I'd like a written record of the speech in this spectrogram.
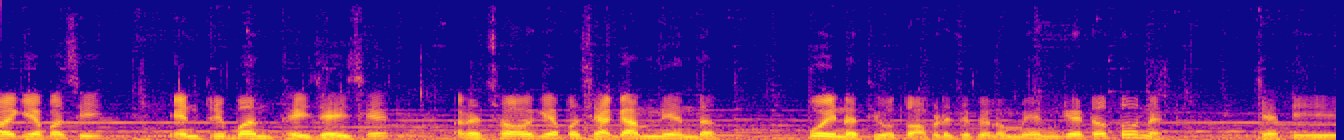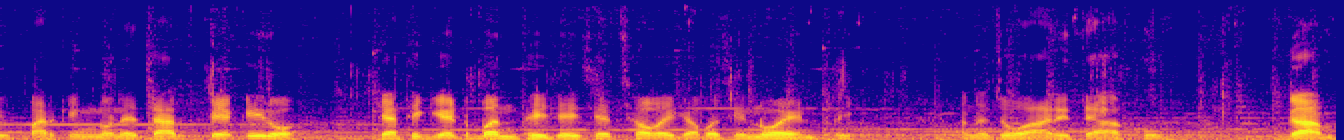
વાગ્યા પછી એન્ટ્રી બંધ થઈ જાય છે. અને છ વાગ્યા પછી આ ગામની અંદર કોઈ નથી હોતું. આપણે જે પેલો મેઇન ગેટ હતો ને, ત્યાંથી પાર્કિંગનો ને ચાર્જ પે કર્યો, ત્યાંથી ગેટ બંધ થઈ જાય છે. છ વાગ્યા પછી નો એન્ટ્રી અને જો આ રીતે આખું ગામ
